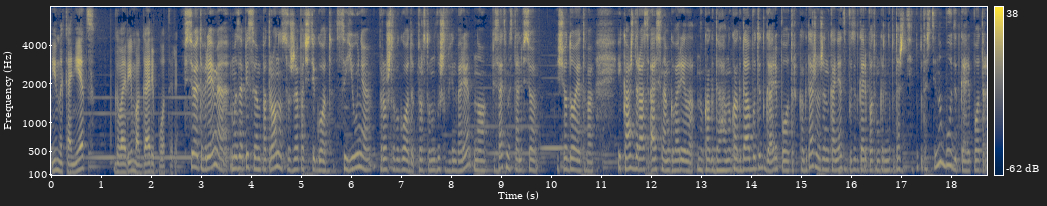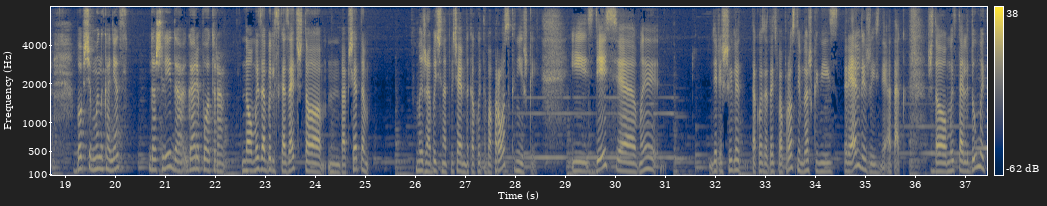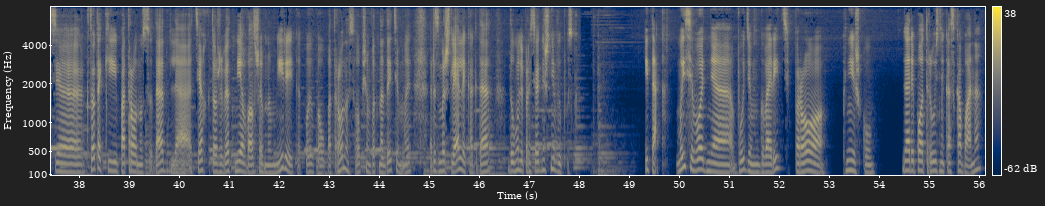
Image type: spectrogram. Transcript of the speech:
И, наконец, говорим о Гарри Поттере. Все это время мы записываем Патронус уже почти год, с июня прошлого года. Просто он вышел в январе, но писать мы стали все еще до этого. И каждый раз Ася нам говорила, ну когда, ну когда будет Гарри Поттер? Когда же уже наконец будет Гарри Поттер? Мы говорили, ну подожди, ну подожди, ну будет Гарри Поттер. В общем, мы наконец дошли до Гарри Поттера. Но мы забыли сказать, что вообще-то мы же обычно отвечаем на какой-то вопрос книжкой. И здесь э, мы решили такой задать вопрос немножко не из реальной жизни, а так, что мы стали думать, э, кто такие патронусы, да, для тех, кто живет не в волшебном мире, какой у кого патронус. В общем, вот над этим мы размышляли, когда думали про сегодняшний выпуск. Итак, мы сегодня будем говорить про книжку «Гарри Поттер и узник Аскабана».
